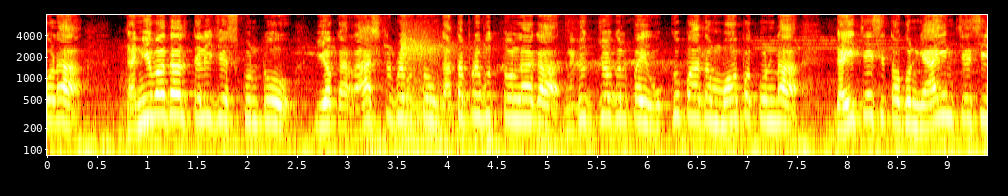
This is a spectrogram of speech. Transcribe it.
కూడా ధన్యవాదాలు తెలియజేసుకుంటూ ఈ యొక్క రాష్ట్ర ప్రభుత్వం గత ప్రభుత్వంలాగా నిరుద్యోగులపై ఉక్కుపాదం మోపకుండా దయచేసి తగు న్యాయం చేసి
